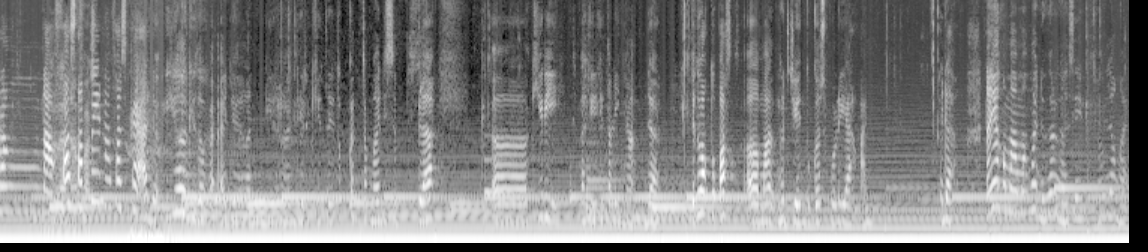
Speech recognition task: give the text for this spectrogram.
orang nafas nafas. tapi nafas kayak ada iya gitu. Kayak ada lendir lendir gitu. Itu kenceng banget di sebelah eh, kiri sebelah kiri telinga. Dah itu waktu pas ma- ngerjain tugas kuliah kan. Udah. Nanya ke mama mama dengar nggak sih? Dia bilang nggak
